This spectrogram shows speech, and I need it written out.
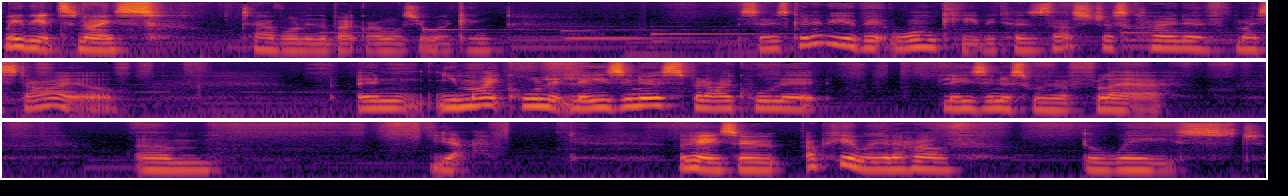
maybe it's nice to have one in the background whilst you're working. So it's going to be a bit wonky because that's just kind of my style. And you might call it laziness, but I call it laziness with a flair. Um, yeah. Okay, so up here we're going to have the waste.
